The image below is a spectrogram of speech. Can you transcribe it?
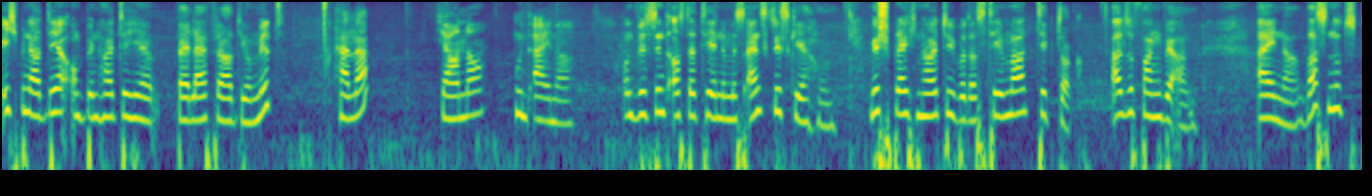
ich bin Adia und bin heute hier bei Live Radio mit Hanna, Jana und Einer. und wir sind aus der TNMS 1 Christkirchen. Wir sprechen heute über das Thema TikTok. Also fangen wir an. Einer, was nutzt,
